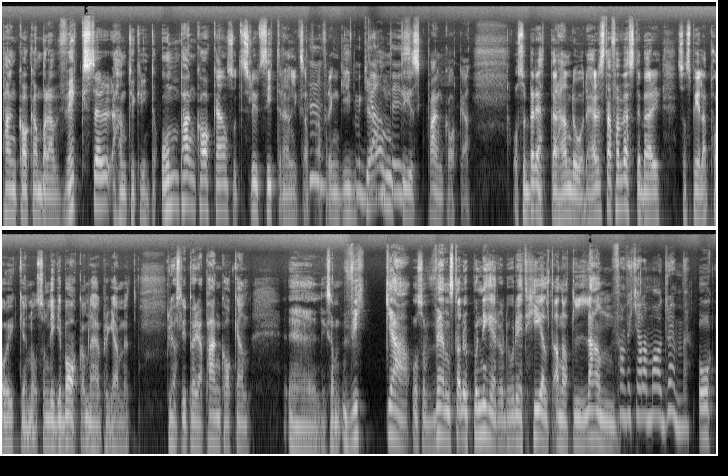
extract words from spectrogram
pannkakan bara växer, han tycker inte om pannkakan, så till slut sitter han liksom framför en gigantisk pannkaka. Och så berättar han då, det här är Staffan Westerberg som spelar pojken och som ligger bakom det här programmet. Plötsligt börjar pannkakan eh, liksom vicka och så vänds den upp och ner och då är det ett helt annat land. Fan vilken jävla mardröm. Och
